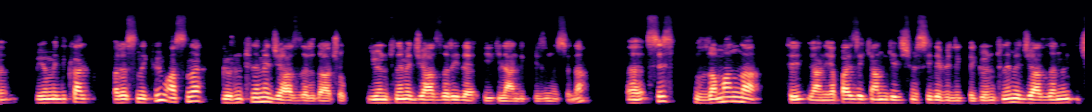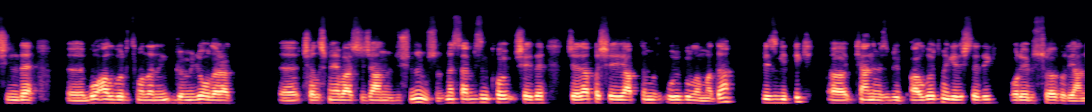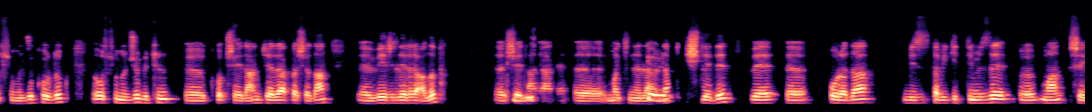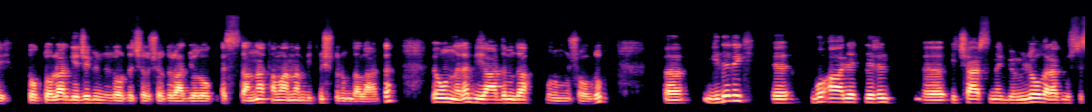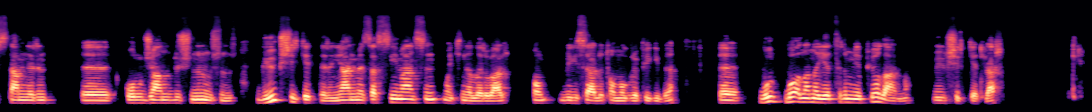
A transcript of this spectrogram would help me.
biyomedikal arasındaki uyum aslında görüntüleme cihazları daha çok. Görüntüleme cihazlarıyla ilgilendik biz mesela. E, siz zamanla yani yapay zekanın gelişmesiyle birlikte görüntüleme cihazlarının içinde e, bu algoritmaların gömülü olarak e, çalışmaya başlayacağını düşünür müsünüz? Mesela bizim şeyde Cerrahpaşa'ya yaptığımız uygulamada biz gittik e, kendimiz bir algoritma geliştirdik. Oraya bir server yani sunucu kurduk. Ve o sunucu bütün e, şeyden Cerrahpaşa'dan e, verileri alıp e, şeyden yani e, makinelerden işledi ve e, orada biz tabii gittiğimizde e, ma, şey Doktorlar gece gündüz orada çalışıyordu, radyolog asistanlar tamamen bitmiş durumdalardı. Ve onlara bir yardımda bulunmuş olduk. Ee, giderek e, bu aletlerin e, içerisinde gömülü olarak bu sistemlerin e, olacağını düşünür müsünüz? Büyük şirketlerin yani mesela Siemens'in makineleri var, tom, bilgisayarlı tomografi gibi. E, bu, bu alana yatırım yapıyorlar mı büyük şirketler?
